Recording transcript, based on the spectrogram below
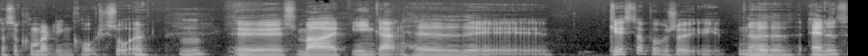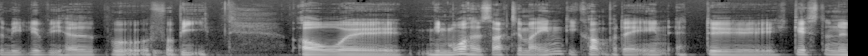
Og så kommer der lige en kort historie. Mm. Øh, som var, at vi engang havde øh, gæster på besøg, noget andet familie, vi havde på forbi. Og øh, min mor havde sagt til mig, inden de kom på dagen, at øh, gæsterne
